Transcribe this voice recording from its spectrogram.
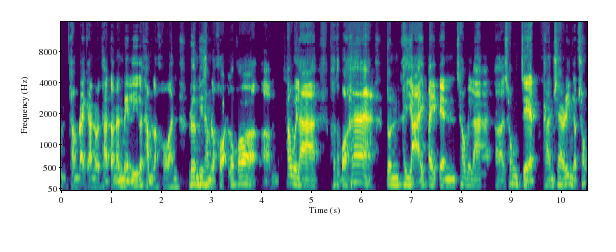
ำทำรายการโทรทัศน์ตอนนั้น mainly ก็ทำละคร เริ่มที่ทำละครแล้วก็เช่าเวลาททบ5จนขยายไปเป็นเช่าเวลาช่อง7 time sharing กับช่อง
